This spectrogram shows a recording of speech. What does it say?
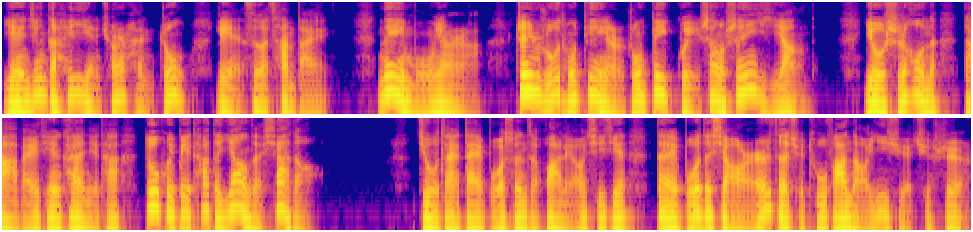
眼睛的黑眼圈很重，脸色惨白，那模样啊，真如同电影中被鬼上身一样。有时候呢，大白天看见他，都会被他的样子吓到。就在戴博孙子化疗期间，戴博的小儿子却突发脑溢血去世了。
